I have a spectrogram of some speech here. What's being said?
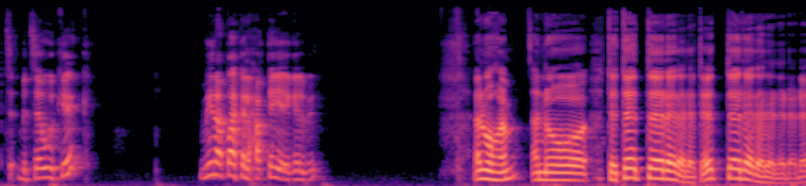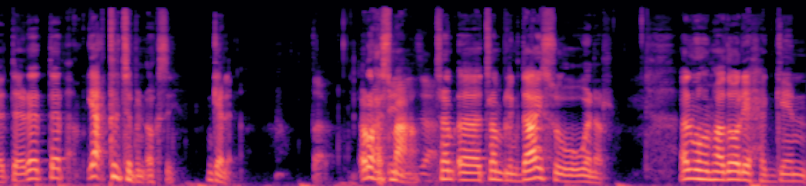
بت- بتسوي كيك؟ مين اعطاك الحقيه يا قلبي؟ المهم انه يا كل تبن اوكسي قلع طيب روح اسمعها نزاع. ترامبلينج دايس ووينر المهم هذول حقين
